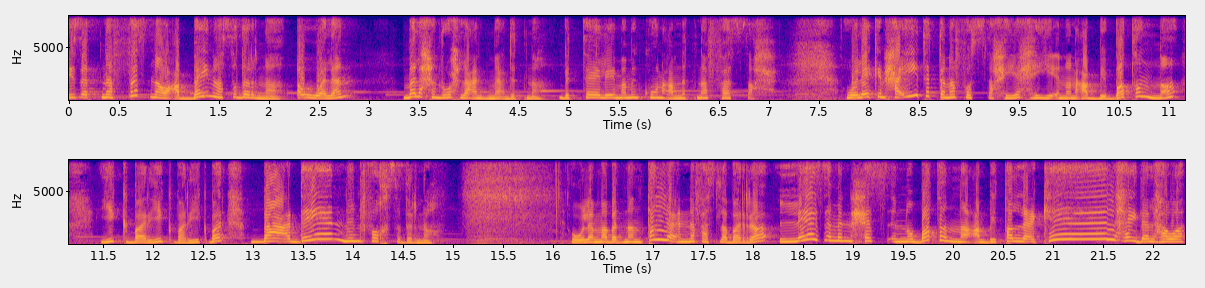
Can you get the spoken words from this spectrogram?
إذا تنفسنا وعبينا صدرنا أولا ما رح نروح لعند معدتنا بالتالي ما بنكون عم نتنفس صح. ولكن حقيقة التنفس الصحيح هي إنه نعبي بطننا يكبر يكبر يكبر بعدين ننفخ صدرنا. ولما بدنا نطلع النفس لبرا لازم نحس إنه بطننا عم بيطلع كل هيدا الهواء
